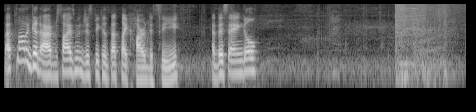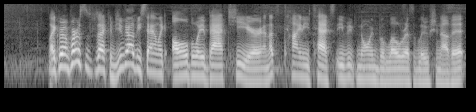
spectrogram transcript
that's not a good advertisement just because that's like hard to see at this angle. Like from a person's perspective, you've got to be standing like all the way back here, and that's tiny text, even ignoring the low resolution of it.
